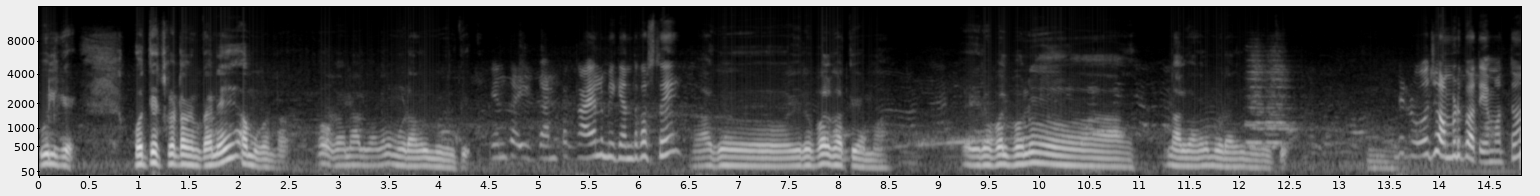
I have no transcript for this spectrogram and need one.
కూలికే. కొత్త తెచ్చుకుంటాం అని అమ్ముకుంటాం. ఒక నాలుగు వందలు మూడు వందలు మిగులుతాయి. ఎంత ఈ గంప కాయలు మీకు ఎంతకు వస్తాయి నాకు వెయ్యి రూపాయలు వస్తాయి అమ్మ. వెయ్యి రూపాయలు పోను నాలుగు వందలు మూడు వందలు మిగులుతాయి. అంటే రోజు అమ్ముడిపోతాయి మొత్తం?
